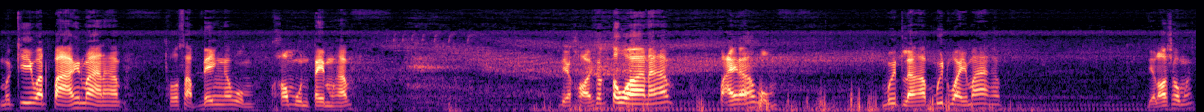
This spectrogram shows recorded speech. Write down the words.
เมื่อกี้วัดปลาขึ้นมานะครับ โทรศัพท์เด้งครับผม ข้อมูลเต็มครับ เดี๋ยวขออีกสักตัวนะครับ ไปแล้วครับผม มืดแล้วครับ มืดไวมากครับ เดี๋ยวรอชมครับ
